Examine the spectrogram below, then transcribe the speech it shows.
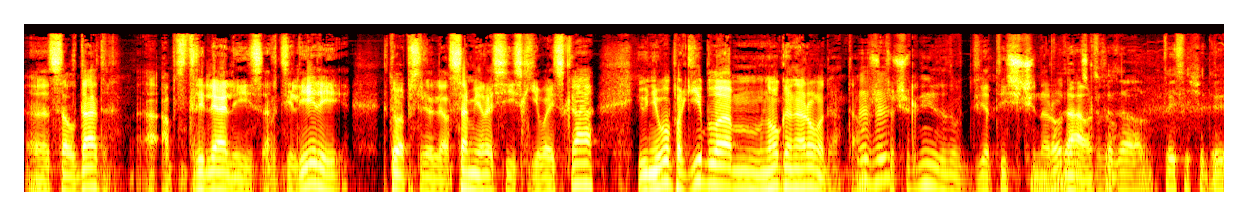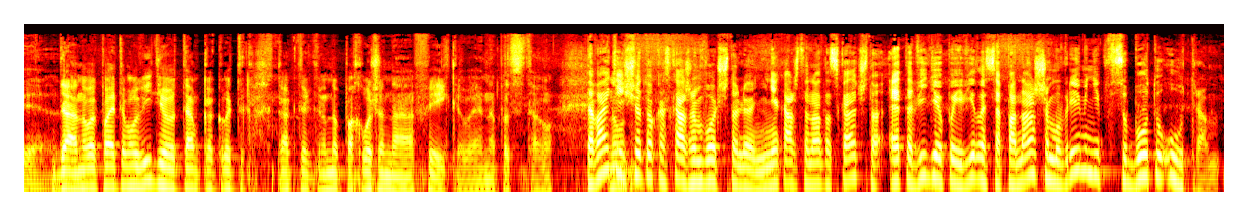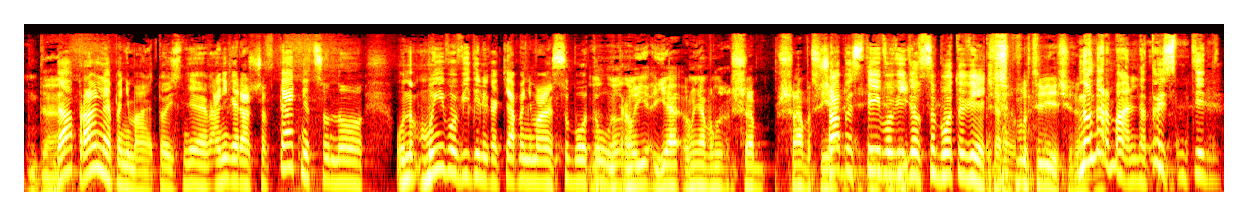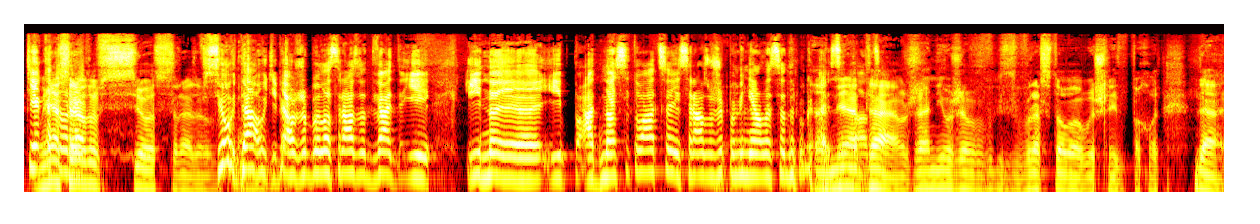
э, солдат обстреляли из артиллерии, кто обстрелял? Сами российские войска. И у него погибло много народа. Там угу. что, чуть ли не две тысячи народа. Да, он сказал, сказал тысячи две. Да, но вот по этому видео там какое-то, как-то оно похоже на фейковое, на подставу. Давайте ну, еще только скажем вот что, Лень. Мне кажется, надо сказать, что это видео появилось по нашему времени в субботу утром. Да. Да, правильно я понимаю? То есть они говорят, что в пятницу, но мы его видели, как я понимаю, в субботу ну, утром. Ну, я, я, у меня был шаб, шабас. Шабас я, ты его видел в субботу вечером. В субботу вечером. Ну, нормально. То есть те, те у меня которые... сразу все сразу. Все, да, у тебя уже было сразу два... И, и, и одна ситуация, и сразу же поменялась другая а, ситуация. Да, уже они уже в, в Ростова вышли в поход. Да.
